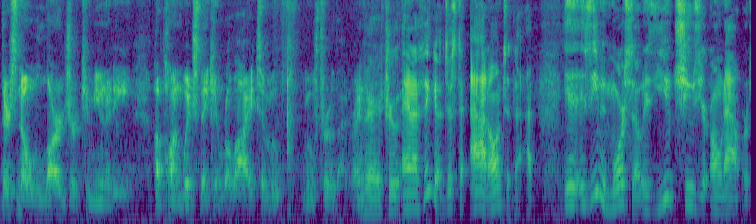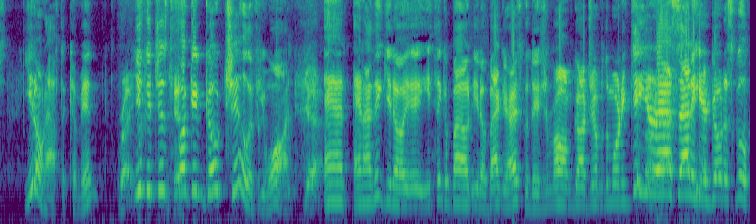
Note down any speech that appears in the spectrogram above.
there's no larger community upon which they can rely to move move through that, right? Very true. And I think uh, just to add on to that is, is even more so is you choose your own hours. You don't have to come in. Right. You could just Yeah. fucking go chill if you want. Yeah. And and I think you know you think about you know back to your high school days. Your mom got you up in the morning. Get your Oh, ass out of here. Go to school.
